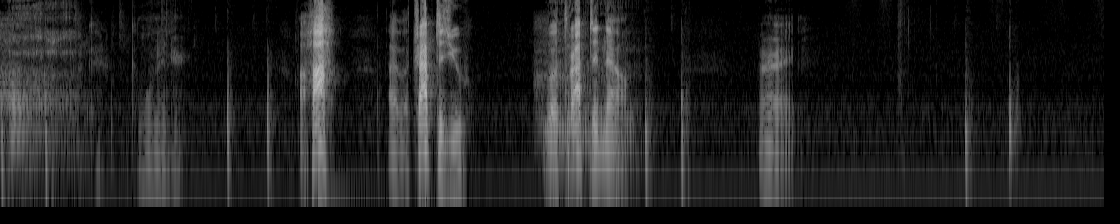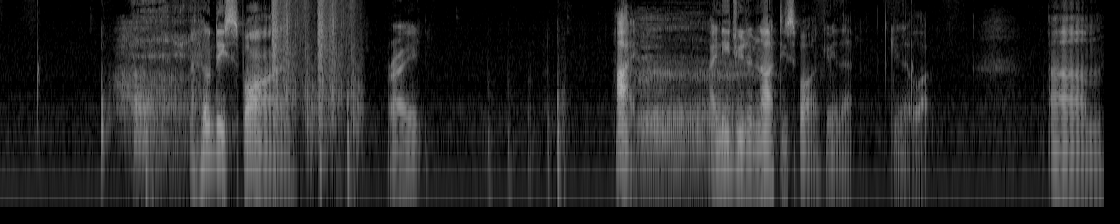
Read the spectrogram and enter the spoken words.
Come on in here. Aha! I have trapped you. You are trapped now. Alright. Now he'll despawn. Right? Hi. I need you to not despawn. Give me that. Give me that block. Um,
